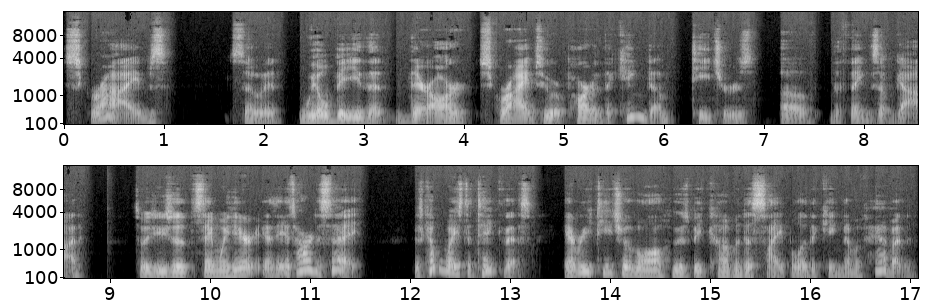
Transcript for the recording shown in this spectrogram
scribes. So it will be that there are scribes who are part of the kingdom, teachers of the things of God. So it's usually the same way here. It's hard to say. There's a couple ways to take this. Every teacher of the law who has become a disciple in the kingdom of heaven.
